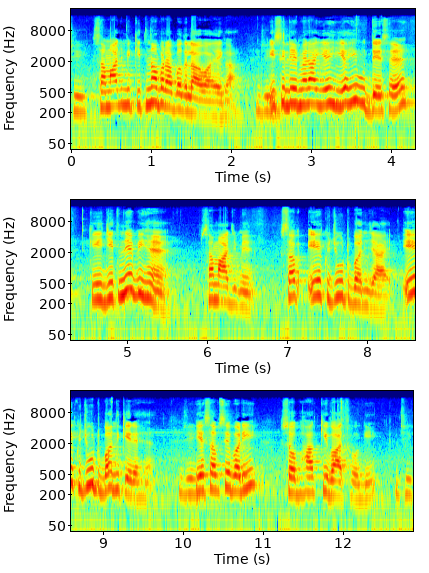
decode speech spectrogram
जी। समाज में कितना बड़ा बदलाव आएगा। इसलिए मेरा यही यही उद्देश्य है कि जितने भी हैं समाज में सब एकजुट बन जाए एकजुट बन के रहें। ये सबसे बड़ी सौभाग्य की बात होगी। जी।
